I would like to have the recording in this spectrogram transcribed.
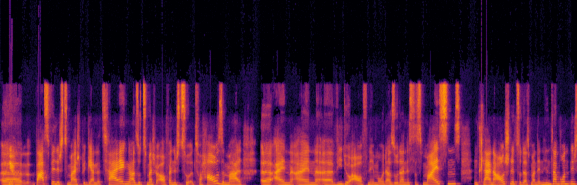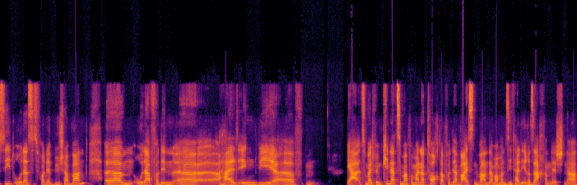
Äh, ja. Was will ich zum Beispiel gerne zeigen? Also zum Beispiel auch, wenn ich zu, zu Hause mal äh, ein, ein äh, Video aufnehme oder so, dann ist es meistens ein kleiner Ausschnitt, so dass man den Hintergrund nicht sieht, oder es ist vor der Bücherwand ähm, oder vor den äh, halt irgendwie äh, ja, zum Beispiel im Kinderzimmer von meiner Tochter vor der weißen Wand, aber man sieht halt ihre Sachen nicht, ne?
